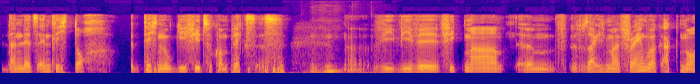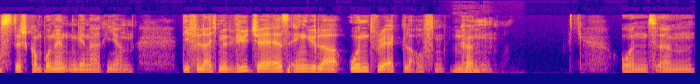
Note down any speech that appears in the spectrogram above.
dann letztendlich doch Technologie viel zu komplex ist. Mhm. Ne, wie, wie will Figma, ähm, sage ich mal, Framework-agnostisch Komponenten generieren, die vielleicht mit Vue.js, Angular und React laufen mhm. können. Mhm. Und, ähm,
